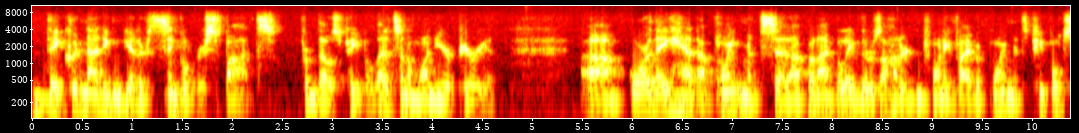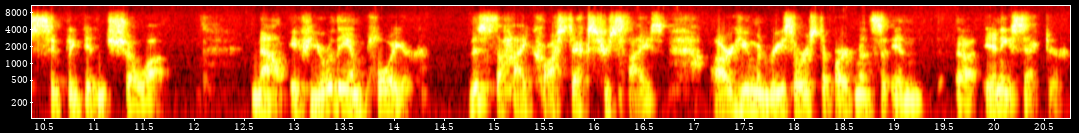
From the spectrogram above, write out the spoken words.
they could not even get a single response from those people. That's in a one year period um, or they had appointments set up, and I believe there was 125 appointments. People simply didn't show up. Now, if you're the employer, this is a high cost exercise. Our human resource departments in uh, any sector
